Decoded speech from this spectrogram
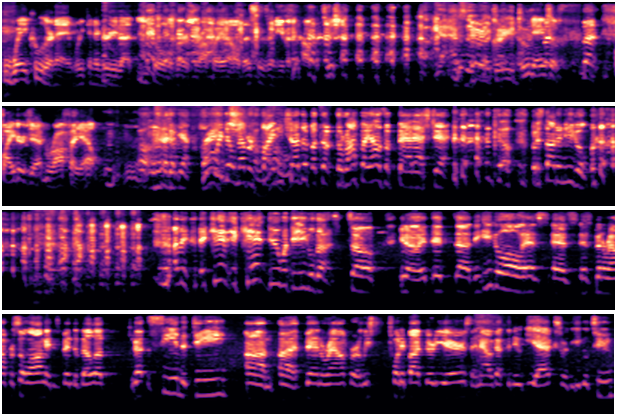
way cooler name. We can agree that Eagle versus Raphael. This isn't even a competition. Oh, yeah, absolutely. Agreed. Who names a But- fighter jet Raphael? Mm, mm, oh, mm. the yeah, hopefully they'll French, never fight hello. each other. But the, the Raphael's a badass jet, so, but it's not an eagle. I mean, it can't it can't do what the eagle does. So you know, it, it uh, the eagle has, has has been around for so long and it's been developed. We got the C and the D um, uh, have been around for at least 25, 30 years, and now we got the new EX or the Eagle Two.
